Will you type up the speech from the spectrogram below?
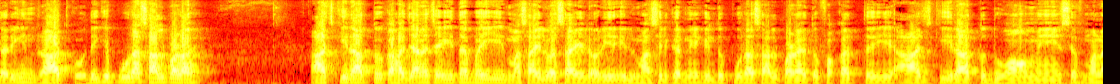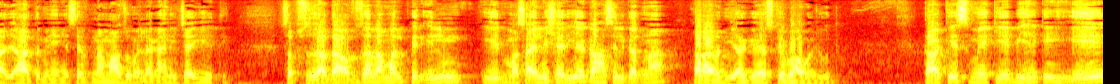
तरीन रात को। देखिए पूरा साल पड़ा है। आज की रात तो कहा जाना चाहिए था, भाई मसाइल वसाइल और ये इल्म हासिल करने के लिए तो पूरा साल पड़ा है तो फ़कत ये आज की रात तो दुआओं में, सिर्फ़ मनाजात में, सिर्फ़ नमाजों में लगानी चाहिए थी। सबसे ज़्यादा अफजल अमल फिर इल्म, ये मसाइल शरिया का हासिल करना करार दिया गया उसके बावजूद। ताकि इसमें एक ये भी है कि ये,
